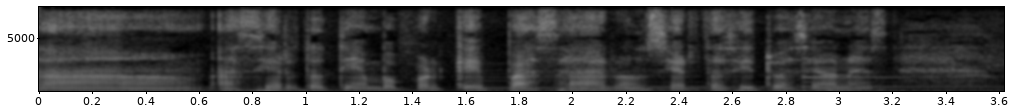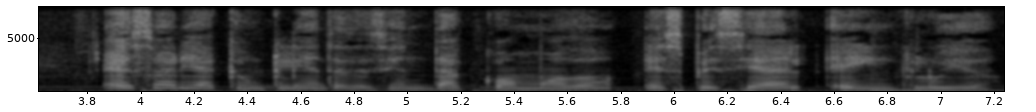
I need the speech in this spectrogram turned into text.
a, cierto tiempo porque pasaron ciertas situaciones, eso haría que un cliente se sienta cómodo, especial e incluido.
